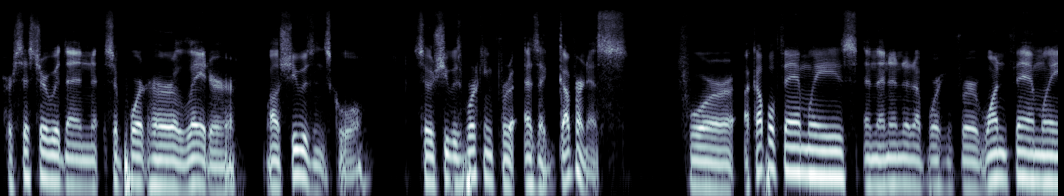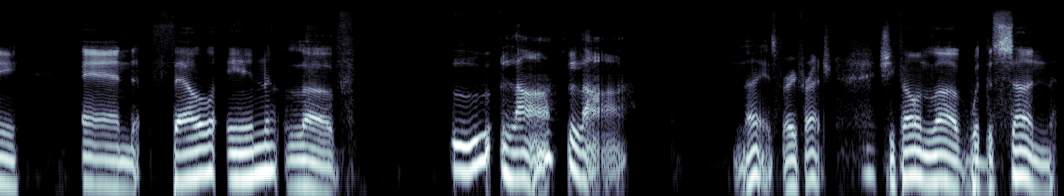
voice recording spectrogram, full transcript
her sister would then support her later while she was in school. So she was working for as a governess for a couple families and then ended up working for one family and fell in love ooh la la nice very french she fell in love with the son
